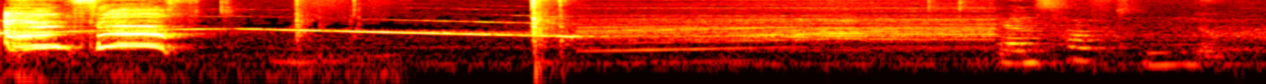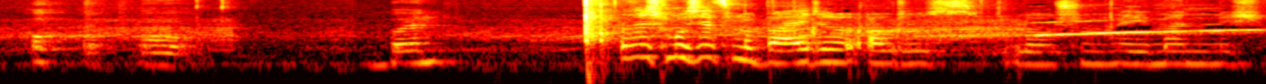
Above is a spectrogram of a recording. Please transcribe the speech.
Ernsthaft? Ernsthaft? No. Ho, ho, ho. Ben. Also ich muss jetzt mal beide Autos löschen. Nee, meine nicht.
